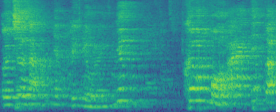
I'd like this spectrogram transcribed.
Tôi chưa dám nhận định điều đấy. Nhưng không một ai tiếp cận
